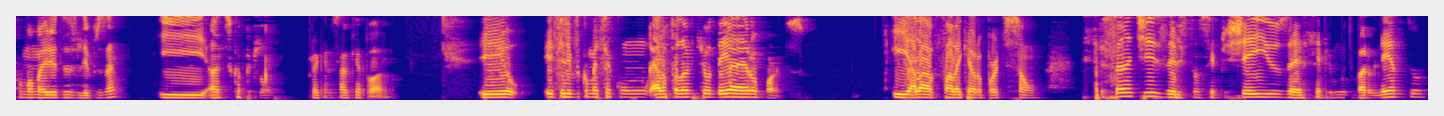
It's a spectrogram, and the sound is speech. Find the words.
como a maioria dos livros, né? E antes do capítulo 1, pra quem não sabe o que é prólogo. E esse livro começa com ela falando que odeia aeroportos. E ela fala que aeroportos são estressantes, eles estão sempre cheios, é sempre muito barulhento,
